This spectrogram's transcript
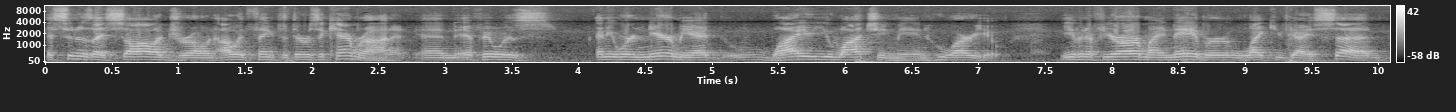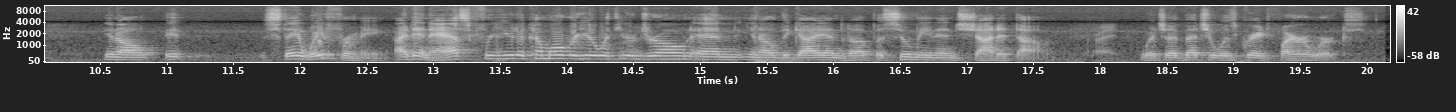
as soon as I saw a drone, I would think that there was a camera on it. And if it was anywhere near me, I'd, why are you watching me and who are you? Even if you are my neighbor, like you guys said, you know, it, stay away from me. I didn't ask for you to come over here with your drone, and you know the guy ended up assuming and shot it down, right. which I bet you was great fireworks.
